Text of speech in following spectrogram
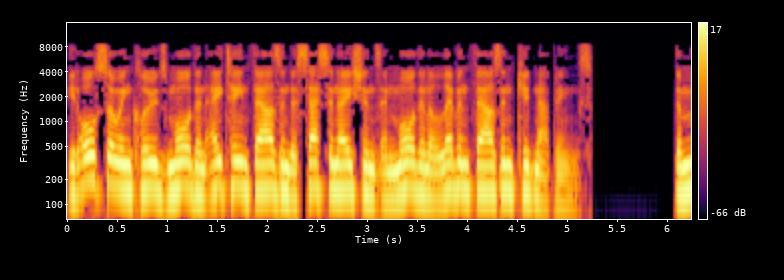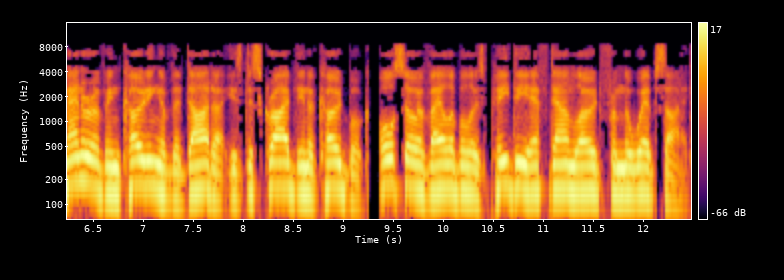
It also includes more than 18,000 assassinations and more than 11,000 kidnappings. The manner of encoding of the data is described in a codebook, also available as PDF download from the website.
